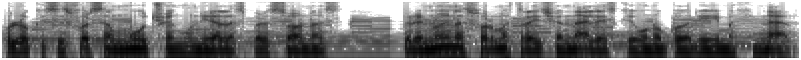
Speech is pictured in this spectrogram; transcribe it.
por lo que se esfuerzan mucho en unir a las personas, pero no en las formas tradicionales que uno podría imaginar.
